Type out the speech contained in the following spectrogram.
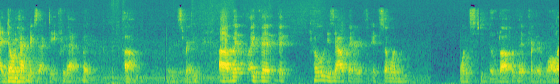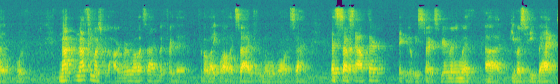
I don't have an exact date for that, but um, when it's ready. Uh, but like the the code is out there if, if someone wants to build off of it for their wallet or not not so much for the hardware wallet side, but for the for the light wallet side, for the mobile wallet side. That stuff's out there. They could at least start experimenting with. Uh, give us feedback.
